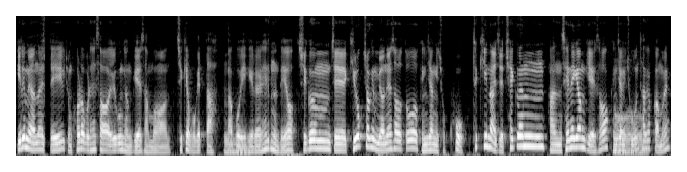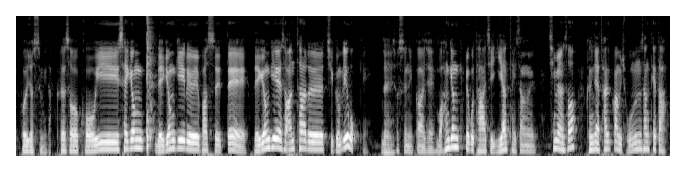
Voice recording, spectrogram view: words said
이르면은 내일 좀 콜업을 해서 1군 경기에서 한번 지켜보겠다라고 음. 얘기를 했는데요. 지금 이제 기록적인 면에서도 굉장히 좋고 특히나 이제 최근 한 3, 4경기에서 굉장히 어. 좋은 타격감을 보여줬습니다. 그래서 거의 3경, 4경기를 봤을 때 4경기에서 안타를 지금 7개 네. 쳤으니까 이제 뭐 한 경기 빼고 다 이제 2안타 이상을 치면서 굉장히 타격감이 좋은 상태다라고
